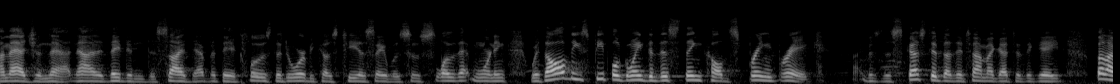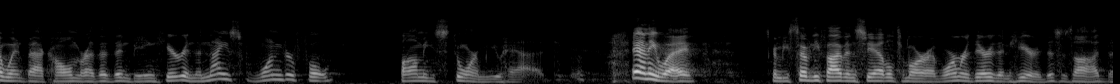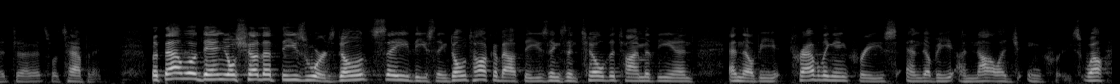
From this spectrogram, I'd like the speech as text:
Imagine that. Now, they didn't decide that, but they had closed the door because TSA was so slow that morning. With all these people going to this thing called spring break, I was disgusted by the time I got to the gate, but I went back home rather than being here in the nice, wonderful, balmy storm you had. Anyway, it's going to be 75 in Seattle tomorrow. Warmer there than here. This is odd, but uh, that's what's happening. But thou, O Daniel, shut up these words. Don't say these things. Don't talk about these things until the time of the end. And there'll be traveling increase and there'll be a knowledge increase. Well,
